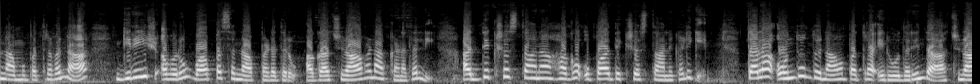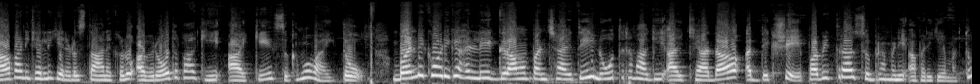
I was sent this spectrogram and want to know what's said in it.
ನಾಮಪತ್ರವನ್ನ ಗಿರೀಶ್ ಅವರು ವಾಪಸನ್ನ ಪಡೆದರು. ಆಗ ಚುನಾವಣಾ ಕಣದಲ್ಲಿ ಅಧ್ಯಕ್ಷ ಸ್ಥಾನ ಹಾಗೂ ಉಪಾಧ್ಯಕ್ಷ ಸ್ಥಾನಗಳಿಗೆ ತಲಾ ಒಂದೊಂದು ನಾಮಪತ್ರ ಇರುವುದರಿಂದ ಚುನಾವಣೆಯಲ್ಲಿ ಎರಡು ಸ್ಥಾನಗಳು ಅವಿರೋಧವಾಗಿ ಆಯ್ಕೆ ಸುಗಮವಾಯಿತು. ಬಂಡಿಕೋಡಿಗೆಹಳ್ಳಿ ಗ್ರಾಮ ಪಂಚಾಯಿತಿ ನೂತನವಾಗಿ ಆಯ್ಕೆಯಾದ ಅಧ್ಯಕ್ಷೆ ಪವಿತ್ರ ಸುಬ್ರಹ್ಮಣಿ ಅವರಿಗೆ ಮತ್ತು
